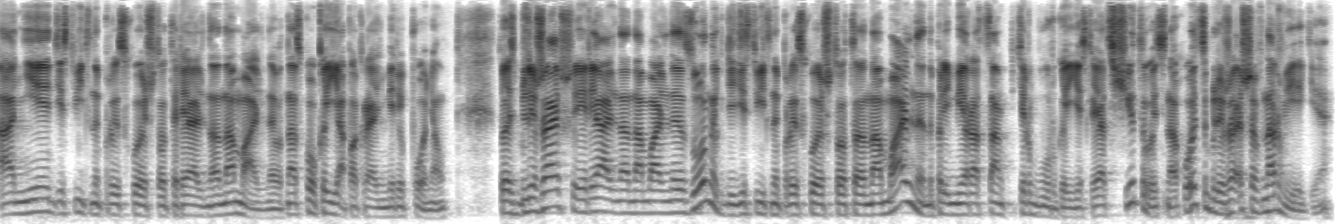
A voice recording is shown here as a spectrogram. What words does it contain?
а не действительно происходит что-то реально аномальное. Вот насколько я, по крайней мере, понял. То есть ближайшие реально аномальные зоны, где действительно происходит что-то аномальное, например, от Санкт-Петербурга, если отсчитывать, находится ближайшая в Норвегии.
